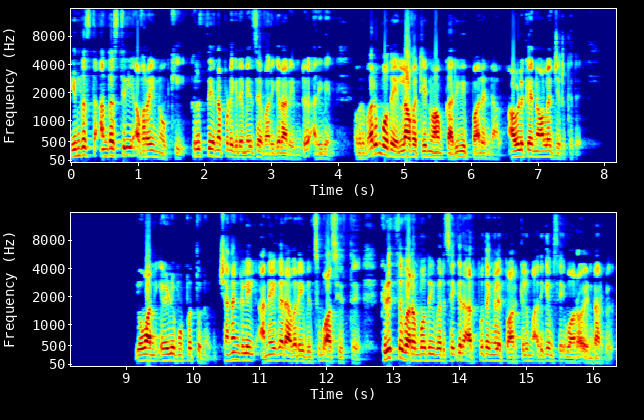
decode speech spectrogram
இந்த ஸ்த- அந்த ஸ்திரீ அவரை நோக்கி கிறிஸ்து எனப்படுகிற மேசை வருகிறார் என்று அறிவேன். அவர் வரும்போது எல்லாவற்றையும் நமக்கு அறிவிப்பார் என்றால் அவளுக்கே நாலேஜ் இருக்குது. யோவான் ஏழு முப்பத்தொன்று ஜனங்களில் அநேகர் அவரை விசுவாசித்து கிறிஸ்து வரும்போது இவர் செய்கிற அற்புதங்களை பார்க்கிலும் அதிகம் செய்வாரோ என்றார்கள்.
